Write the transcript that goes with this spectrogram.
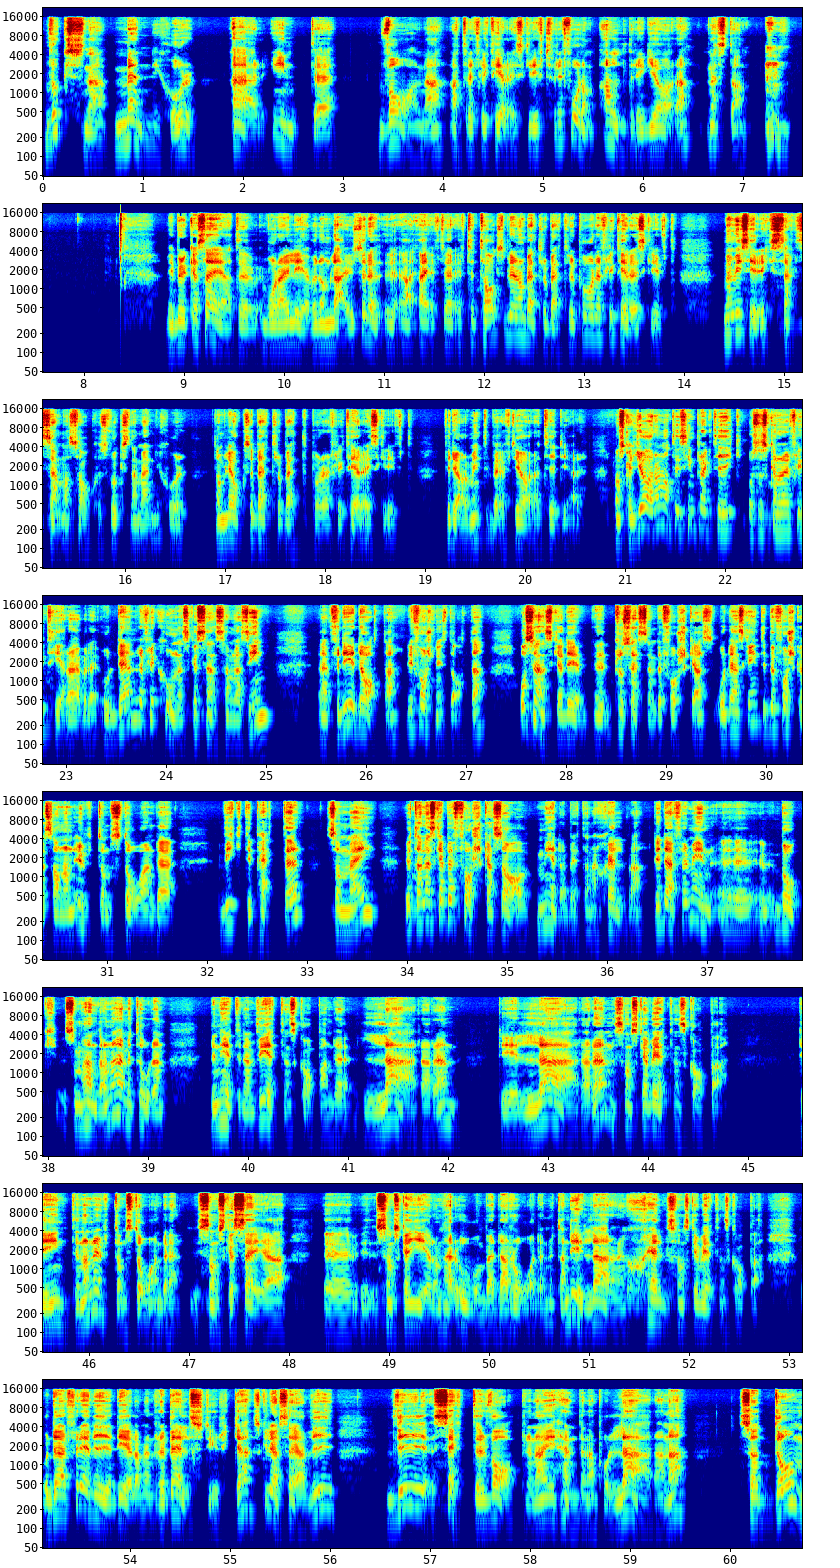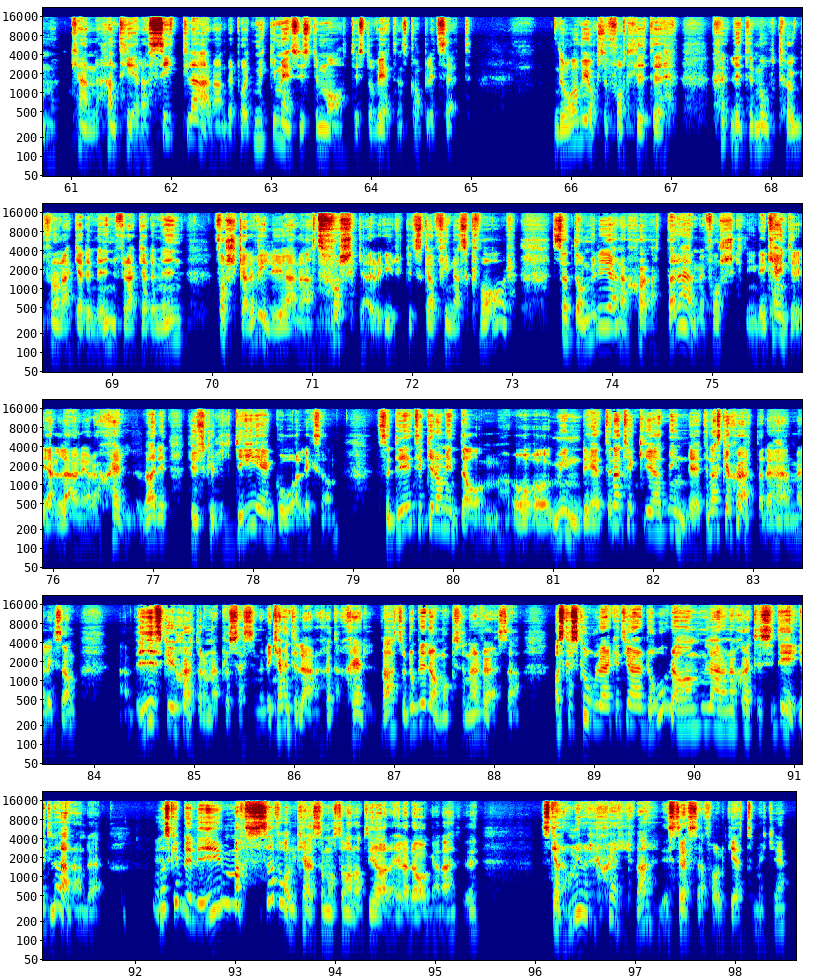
Vuxna människor är inte vana att reflektera i skrift, för det får de aldrig göra, nästan. Vi brukar säga att eh, våra elever de lär sig det. Eh, efter, efter ett tag så blir de bättre och bättre på att reflektera i skrift. Men vi ser exakt samma sak hos vuxna människor. De blir också bättre och bättre på att reflektera i skrift. För det har de inte behövt göra tidigare. De ska göra något i sin praktik och så ska de reflektera över det. Och den reflektionen ska sedan samlas in, eh, för det är data, det är forskningsdata. Och sen ska det, eh, processen beforskas. Och den ska inte beforskas av någon utomstående viktig Petter som mig, utan den ska beforskas av medarbetarna själva. Det är därför min eh, bok som handlar om den här metoden, den heter Den vetenskapande läraren. Det är läraren som ska vetenskapa. Det är inte någon utomstående som ska säga Eh, som ska ge de här oombedda råden, utan det är läraren själv som ska vetenskapa. Och därför är vi en del av en rebellstyrka, skulle jag säga. Vi, vi sätter vapnen i händerna på lärarna så att de kan hantera sitt lärande på ett mycket mer systematiskt och vetenskapligt sätt. Då har vi också fått lite, lite mothugg från akademin, för akademin, forskare vill ju gärna att forskaryrket ska finnas kvar. Så att de vill gärna sköta det här med forskning. Det kan ju inte lärarna göra själva. Det, hur skulle det gå liksom? Så det tycker de inte om. Och, och myndigheterna tycker ju att myndigheterna ska sköta det här med liksom, vi ska ju sköta de här processerna, det kan vi inte lärarna sköta själva. Så då blir de också nervösa. Vad ska Skolverket göra då, då om lärarna sköter sitt eget lärande? Vad ska? Vi är ju massa folk här som måste ha något att göra hela dagarna. Ska de göra det själva? Det stressar folk jättemycket.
